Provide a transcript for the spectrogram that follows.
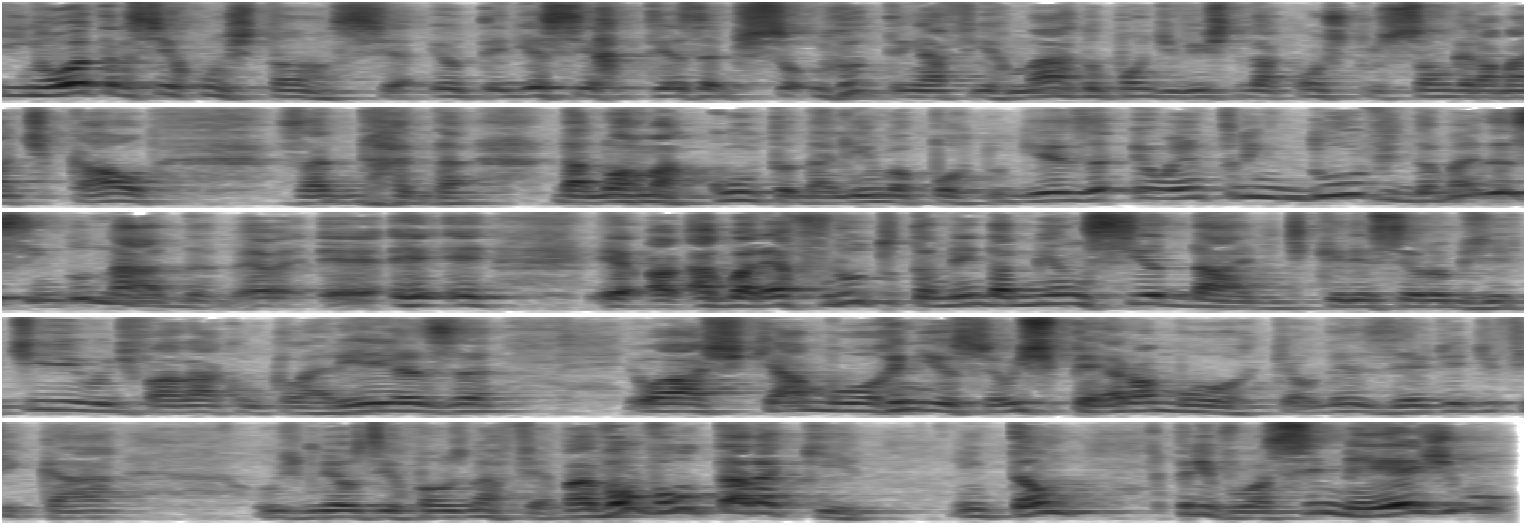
que em outra circunstância eu teria certeza absoluta em afirmar, do ponto de vista da construção gramatical, sabe, da, da, da norma culta da língua portuguesa, eu entro em dúvida, mas assim, do nada. É, é, é, é, agora, é fruto também da minha ansiedade de querer ser objetivo, de falar com clareza. Eu acho que há amor nisso, eu espero amor, que é o desejo de edificar os meus irmãos na fé. Mas vamos voltar aqui. Então, privou a si mesmo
